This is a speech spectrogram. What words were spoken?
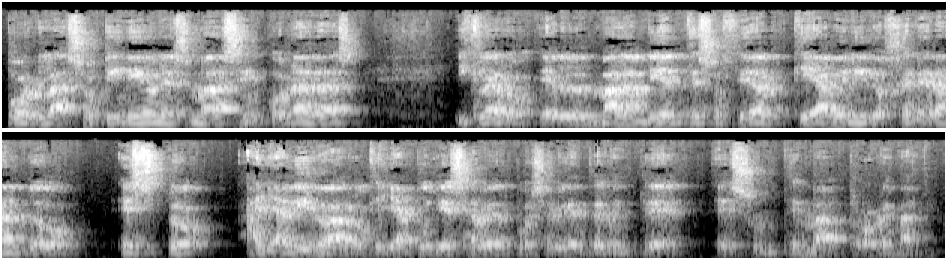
por las opiniones más enconadas. Y claro, el mal ambiente social que ha venido generando esto, añadido a lo que ya pudiese haber, pues evidentemente es un tema problemático.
